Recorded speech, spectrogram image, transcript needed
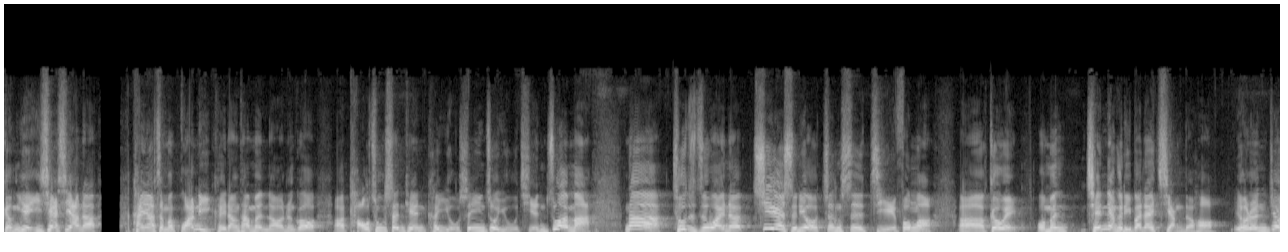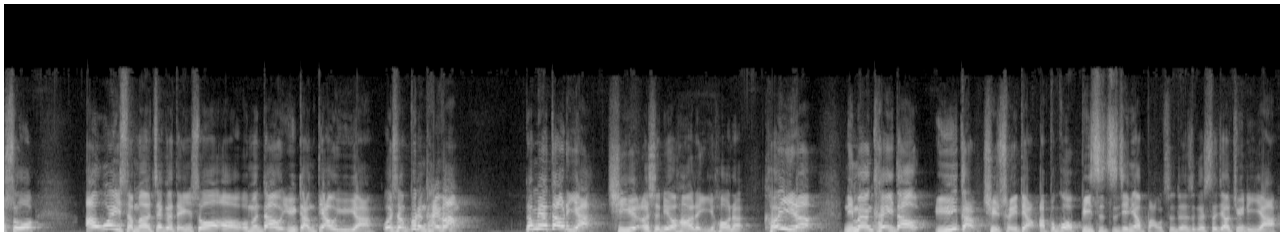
哽咽一下下呢？看一下怎么管理，可以让他们啊能够啊逃出升天，可以有生意做，有钱赚嘛。那除此之外呢？七月十六正式解封啊啊！各位，我们前两个礼拜在讲的哈，有人就说啊，为什么这个等于说哦，我们到渔港钓鱼啊，为什么不能开放？都没有道理啊！七月二十六号了以后呢，可以了，你们可以到渔港去垂钓啊。不过彼此之间要保持的这个社交距离呀，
